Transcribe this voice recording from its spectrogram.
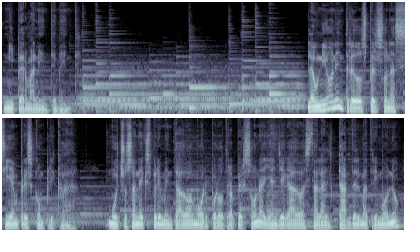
ni permanentemente. La unión entre dos personas siempre es complicada. Muchos han experimentado amor por otra persona y han llegado hasta el altar del matrimonio,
